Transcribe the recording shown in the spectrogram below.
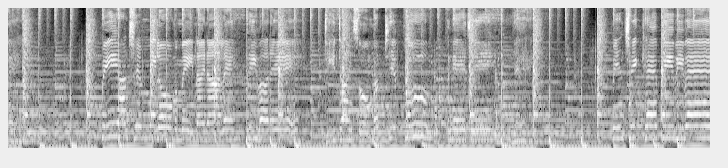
တယ် မင်းအချစ်မီလို့မမေ့နိုင်တာလဲသိပါတယ်ဒီအတိုင်းဆိုမဖြစ်ဘူးတငယ်ချင်းရဲ့မင်းချစ်ခဲ့ပြီးပြီပဲ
